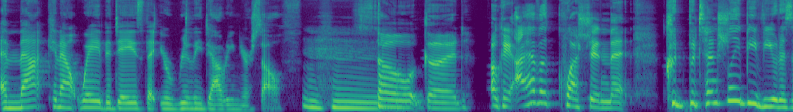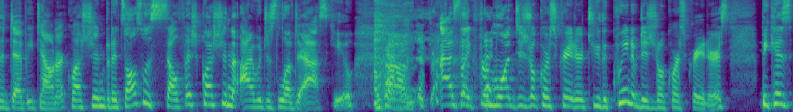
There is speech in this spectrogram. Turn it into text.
And that can outweigh the days that you're really doubting yourself. Mm-hmm. So good. Okay, I have a question that could potentially be viewed as a Debbie Downer question, but it's also a selfish question that I would just love to ask you. Okay. Um, as like from one digital course creator to the queen of digital course creators, because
